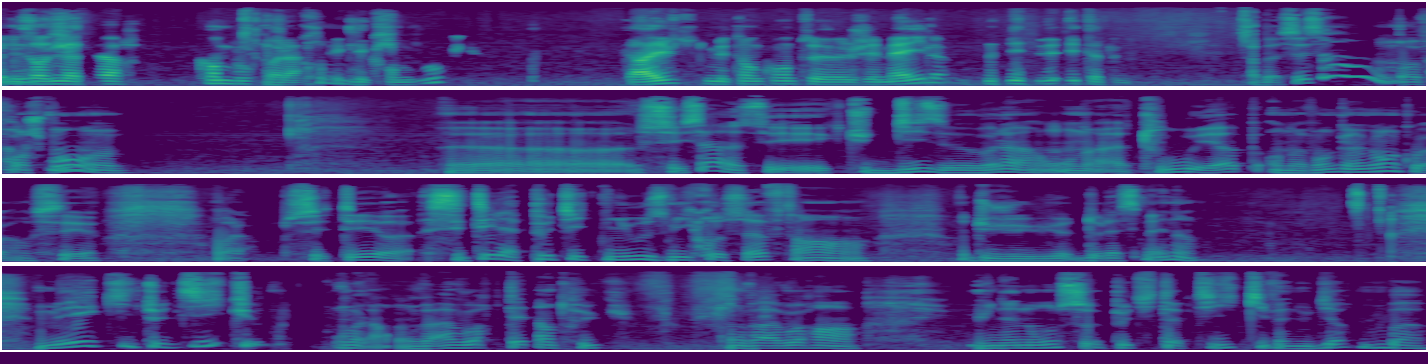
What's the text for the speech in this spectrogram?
les, ordinateurs. Chromebook, voilà. Avec les Chromebooks. T'arrives, tu te mets ton compte euh, Gmail et t'as tout. Ah bah c'est ça, hein. moi franchement, euh, c'est ça, c'est que tu te dises, voilà, on a tout et hop, en avant grand quoi. C'est voilà, c'était c'était la petite news Microsoft du, de la semaine, mais qui te dit que voilà, on va avoir peut-être un truc, on va avoir un, une annonce petit à petit qui va nous dire bah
